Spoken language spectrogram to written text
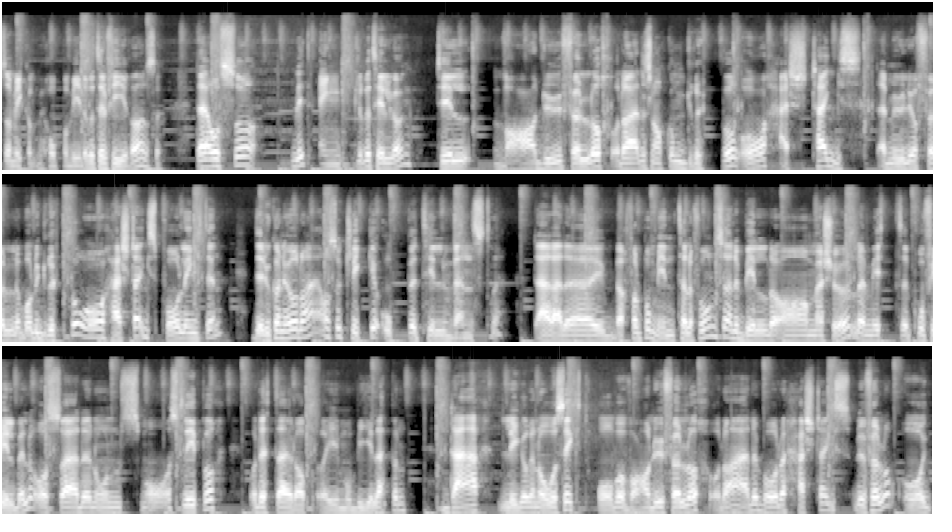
så vi kan hoppe videre til fire. altså. Det er også blitt enklere tilgang til hva du følger. Og da er det snakk om grupper og hashtags. Det er mulig å følge både grupper og hashtags på LinkedIn. Det du kan gjøre da, er å klikke oppe til venstre. Der er det, i hvert fall på min telefon, så er det bilde av meg sjøl. Det er mitt profilbilde, og så er det noen små striper. Og dette er jo da i mobilappen. Der ligger en oversikt over hva du følger, og da er det både hashtags du følger, og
